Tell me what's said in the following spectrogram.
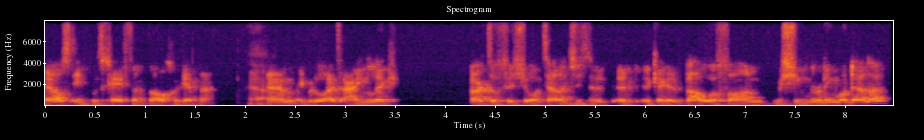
als input geeft aan het algoritme. Ja. Um, ik bedoel, uiteindelijk artificial intelligence, het, het, het, bouwen van machine learning modellen,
